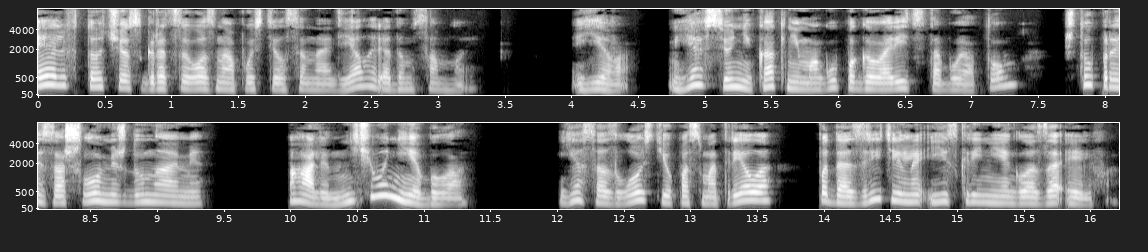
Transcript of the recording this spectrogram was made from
Эльф тотчас грациозно опустился на одеяло рядом со мной. «Ева, я все никак не могу поговорить с тобой о том, что произошло между нами. Алин, ничего не было». Я со злостью посмотрела подозрительно искренние глаза эльфа.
